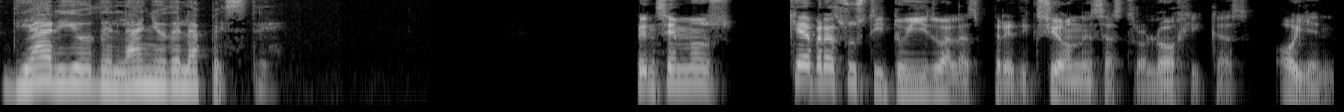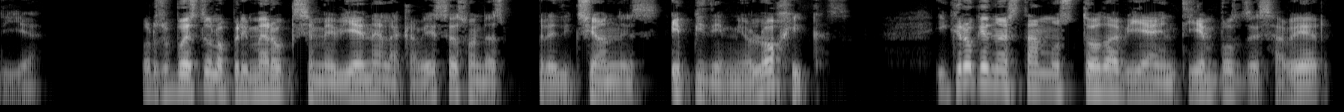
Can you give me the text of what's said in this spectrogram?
Diario del año de la peste. Pensemos, ¿qué habrá sustituido a las predicciones astrológicas hoy en día? Por supuesto, lo primero que se me viene a la cabeza son las predicciones epidemiológicas. Y creo que no estamos todavía en tiempos de saber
